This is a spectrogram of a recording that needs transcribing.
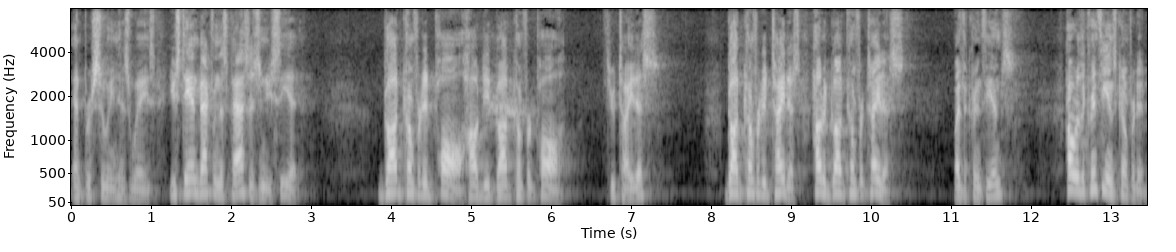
and pursuing his ways. You stand back from this passage and you see it. God comforted Paul. How did God comfort Paul? Through Titus. God comforted Titus. How did God comfort Titus? By the Corinthians. How were the Corinthians comforted?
